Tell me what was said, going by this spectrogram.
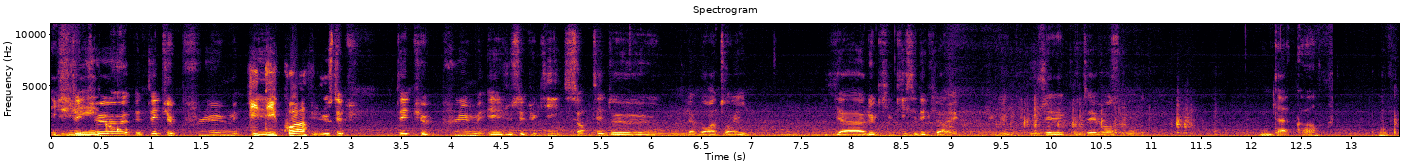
Dès J'ai. que, dès que Plume. Qui et- dit quoi? Je sais plus. Dès que Plume et je sais plus qui sortaient de laboratoire, il y a le kill qui s'est déclaré. Et du coup, j'ai écouté 20 secondes. D'accord. Ok.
